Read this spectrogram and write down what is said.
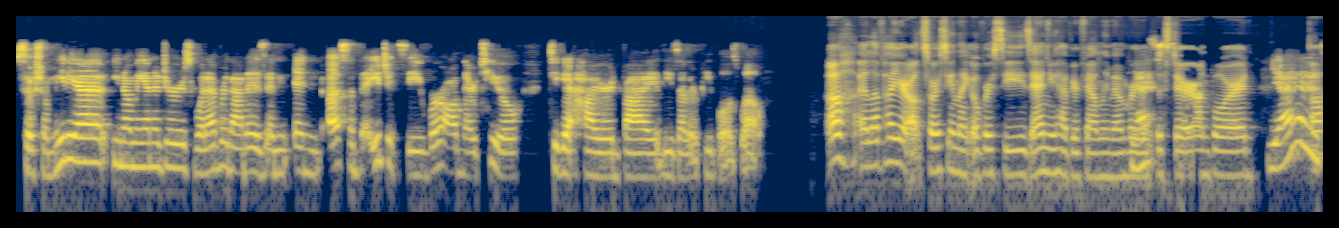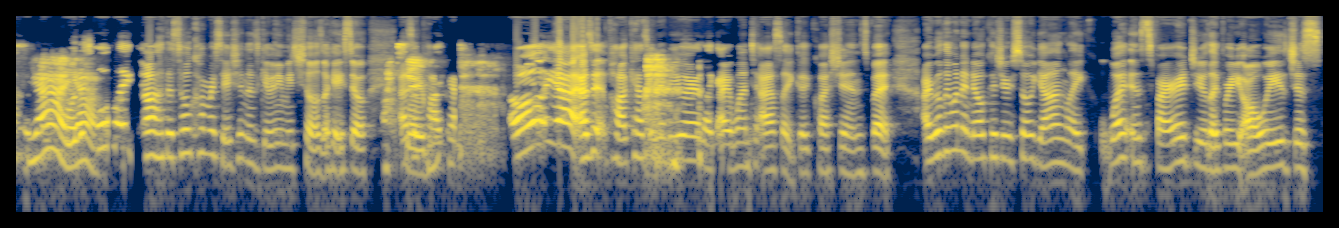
social media you know managers whatever that is and and us at the agency we're on there too to get hired by these other people as well. Oh, I love how you're outsourcing like overseas and you have your family member, yes. your sister on board. Yes. Oh, yeah. Cool. Yeah. This whole like oh, this whole conversation is giving me chills. Okay, so ah, as a podcast Oh yeah, as a podcast interviewer, like I want to ask like good questions, but I really want to know because you're so young, like what inspired you? Like were you always just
